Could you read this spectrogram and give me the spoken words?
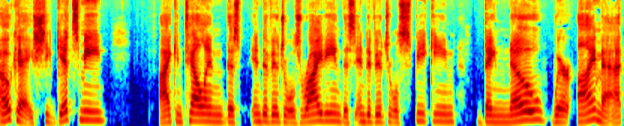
okay, she gets me. I can tell in this individual's writing, this individual speaking, they know where I'm at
